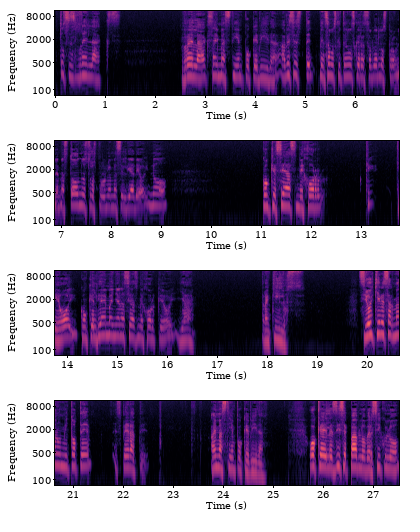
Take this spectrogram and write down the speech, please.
Entonces, relax. Relax, hay más tiempo que vida. A veces pensamos que tenemos que resolver los problemas, todos nuestros problemas el día de hoy. No, con que seas mejor que, que hoy, con que el día de mañana seas mejor que hoy, ya. Tranquilos. Si hoy quieres armar un mitote, espérate. Hay más tiempo que vida. Ok, les dice Pablo, versículo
